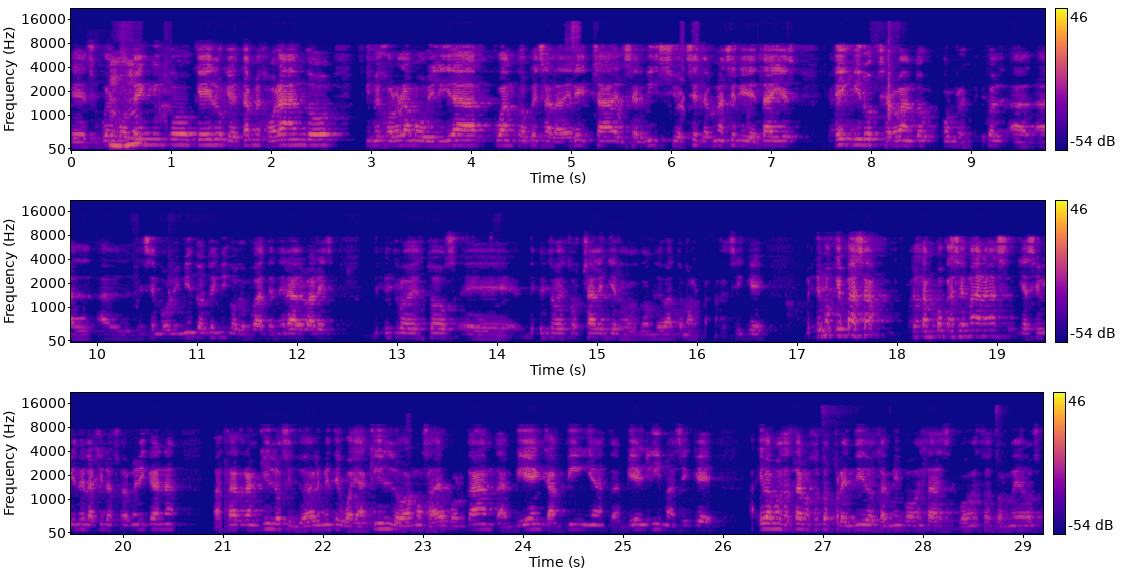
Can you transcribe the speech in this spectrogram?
Eh, su cuerpo técnico, qué es lo que está mejorando, si mejoró la movilidad, cuánto pesa la derecha, el servicio, etcétera, una serie de detalles que hay que ir observando con respecto al, desenvolvimiento técnico que pueda tener Álvarez dentro de estos, eh, dentro de estos challengers donde va a tomar parte. Así que veremos qué pasa. Faltan pocas semanas, ya se viene la gira sudamericana, va a estar tranquilos, indudablemente Guayaquil lo vamos a ver por TAM, también Campiña, también Lima, así que ahí vamos a estar nosotros prendidos también con, estas, con estos torneos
